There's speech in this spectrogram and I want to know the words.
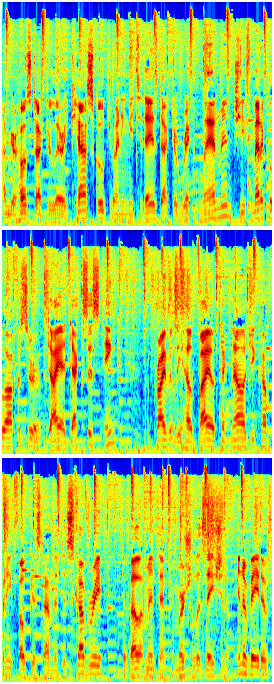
I'm your host, Dr. Larry Kaskel. Joining me today is Dr. Rick Landman, Chief Medical Officer of diaDexus Inc., a privately held biotechnology company focused on the discovery, development, and commercialization of innovative,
